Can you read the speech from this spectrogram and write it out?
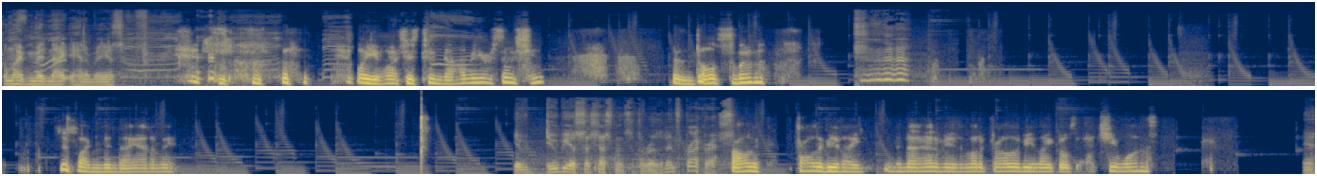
well, my midnight anime is over. well, you watch his Toonami or some shit? Adult Swim? Just like midnight anime. Give dubious assessments of the resident's progress. Probably probably be like the anime is about to probably be like those ecchi ones. Yeah.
